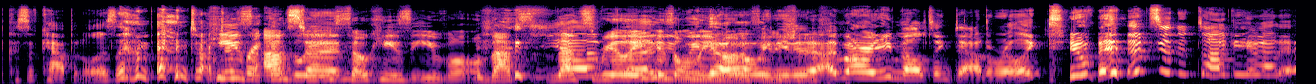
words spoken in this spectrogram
because of capitalism. And Dr. He's Frankenstein. ugly, so he's evil. That's Yeah, that's really I his mean, only know what we need motivation. I'm already melting down. and We're like two minutes into talking about it.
